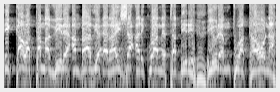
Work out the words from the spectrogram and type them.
ikawa kama vile ambavyo elisha alikuwa ametabiri. Yule mtu akaona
